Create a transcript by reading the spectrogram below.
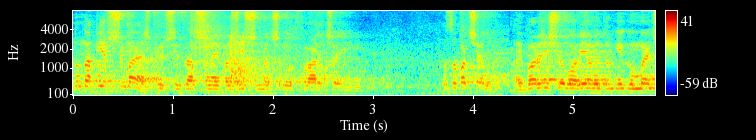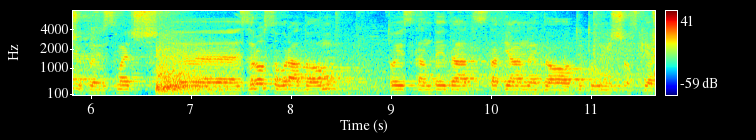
no na pierwszy mecz. Pierwszy jest zawsze najważniejszym meczem otwarcia i no zobaczymy. Najbardziej się obawiamy drugiego meczu, to jest mecz e, z Rosą Radą. To jest kandydat stawiany do tytułu mistrzowskiego.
